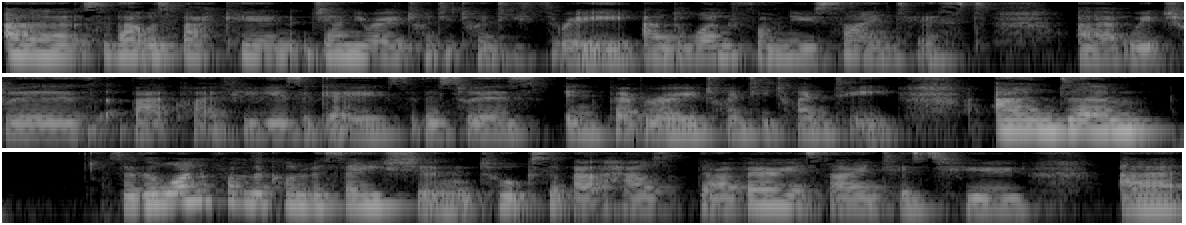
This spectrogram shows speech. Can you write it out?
uh, so that was back in January 2023, and one from New Scientist, uh, which was back quite a few years ago. So this was in February 2020. And um, so the one from the conversation talks about how there are various scientists who uh,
